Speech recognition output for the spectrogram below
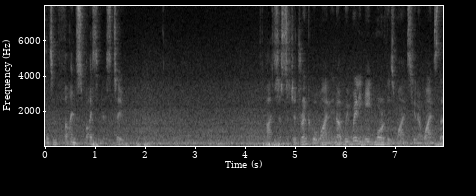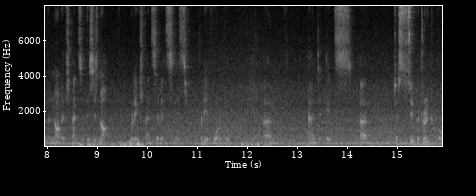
And some fine spiciness too. Oh, it's just such a drinkable wine. You know, we really need more of these wines. You know, wines that are not expensive. This is not really expensive. It's it's pretty affordable, um, and it's um, just super drinkable.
